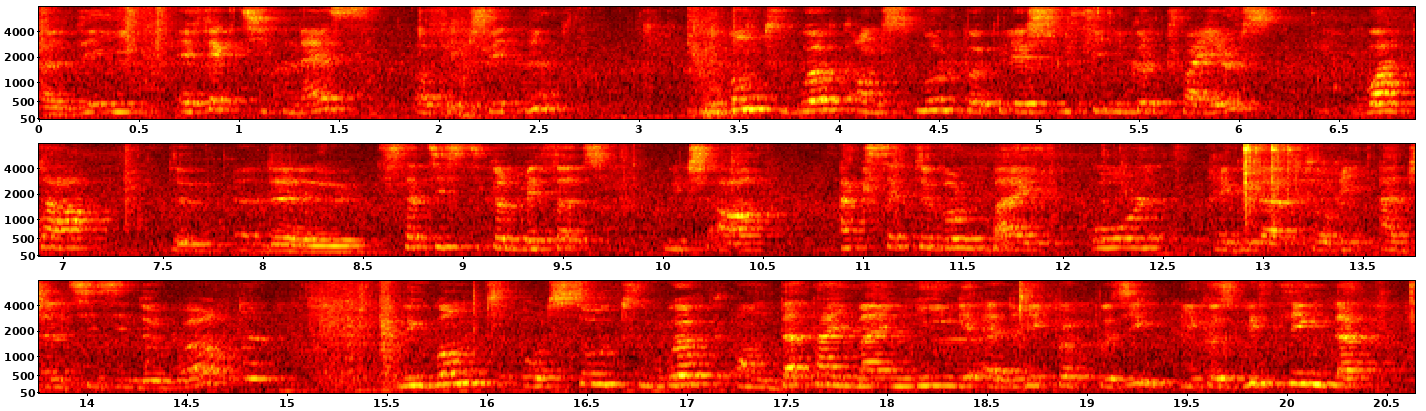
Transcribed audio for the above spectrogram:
uh, the effectiveness of a treatment. We want to work on small population clinical trials. What are the, uh, the statistical methods which are acceptable by all regulatory agencies in the world. We want also to work on data mining and repurposing because we think that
